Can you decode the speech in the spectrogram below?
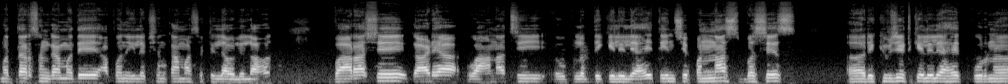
मतदारसंघामध्ये आपण इलेक्शन कामासाठी लावलेलो आहोत. बाराशे गाड्या वाहनाची उपलब्धी केलेली आहे. तीनशे पन्नास बसेस रिक्विजिट केलेले आहेत पूर्ण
